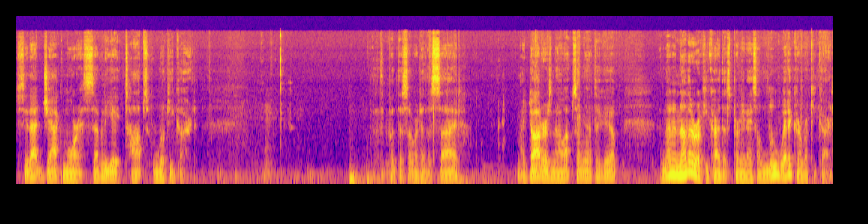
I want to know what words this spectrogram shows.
See that? Jack Morris, 78 Topps rookie card. Put this over to the side. My daughter is now up, so I'm going to have to go up. And then another rookie card that's pretty nice, a Lou Whitaker rookie card.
